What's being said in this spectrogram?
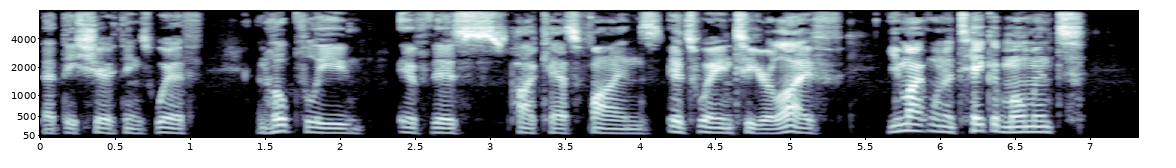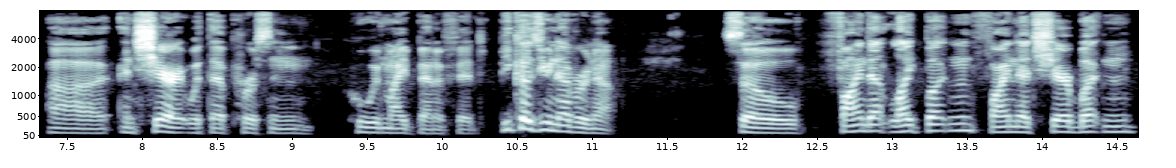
that they share things with. And hopefully, if this podcast finds its way into your life, you might want to take a moment uh, and share it with that person who it might benefit because you never know. So find that like button, find that share button.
